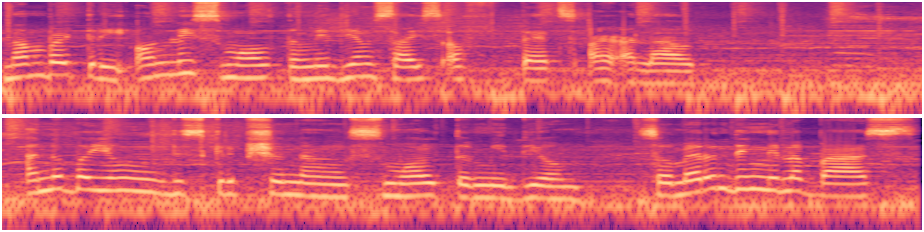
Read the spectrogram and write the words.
Number 3, only small to medium size of pets are allowed. Ano ba yung description ng small to medium? So, meron ding nilabas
